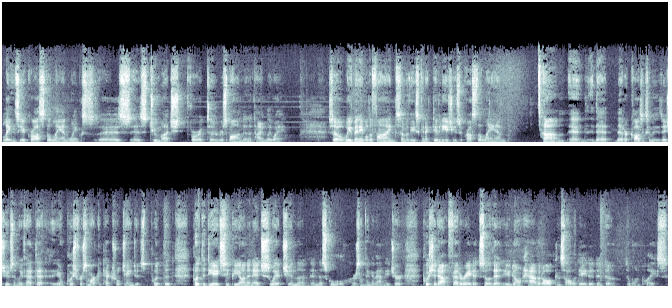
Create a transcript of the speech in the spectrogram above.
latency across the LAN links is is too much for it to respond in a timely way so we've been able to find some of these connectivity issues across the LAN um, that that are causing some of these issues, and we've had to you know push for some architectural changes. Put the put the DHCP on an edge switch in the in the school or something of that nature. Push it out and federate it so that you don't have it all consolidated into to one place.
